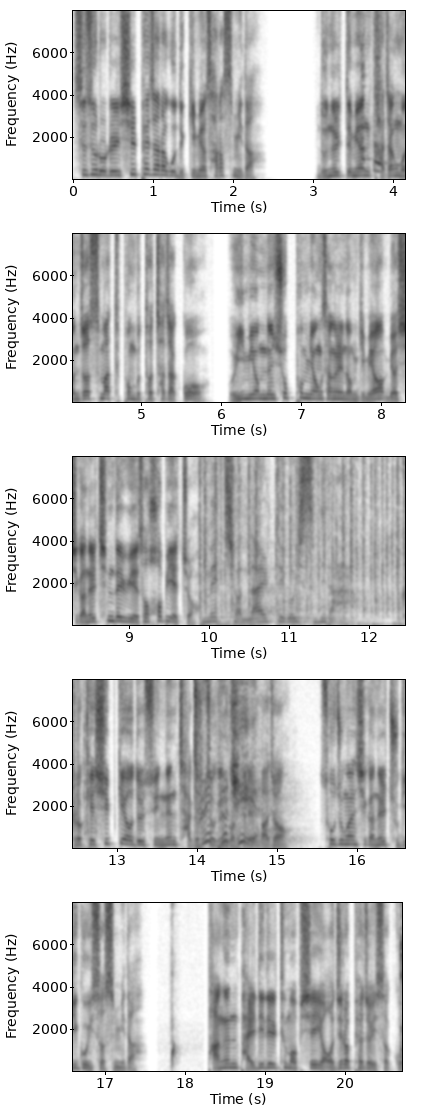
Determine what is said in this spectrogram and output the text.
스스로를 실패자라고 느끼며 살았습니다. 눈을 뜨면 가장 먼저 스마트폰부터 찾았고 의미 없는 쇼폼 영상을 넘기며 몇 시간을 침대 위에서 허비했죠. 미쳐 날뛰고 있습니다. 그렇게 쉽게 얻을 수 있는 자극적인 트리플 것들에 킬! 빠져 소중한 시간을 죽이고 있었습니다. 방은 발 디딜 틈 없이 어지럽혀져 있었고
